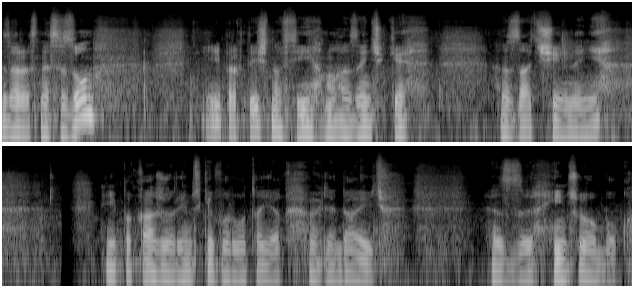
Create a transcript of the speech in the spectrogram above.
Зараз не сезон, і практично всі магазинчики зачинені. І покажу римські ворота, як виглядають з іншого боку.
